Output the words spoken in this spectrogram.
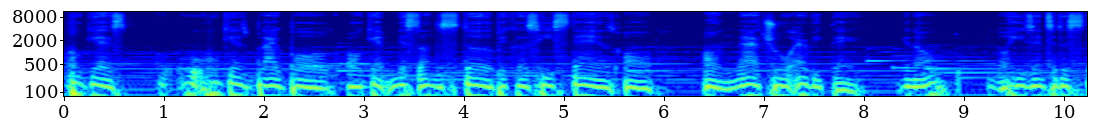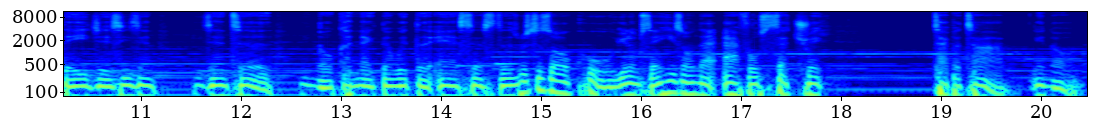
who gets who, who gets blackballed or get misunderstood because he stands on on natural everything. You know, you know he's into the stages. He's in he's into you know connecting with the ancestors, which is all cool. You know what I'm saying? He's on that Afrocentric type of time. You know,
